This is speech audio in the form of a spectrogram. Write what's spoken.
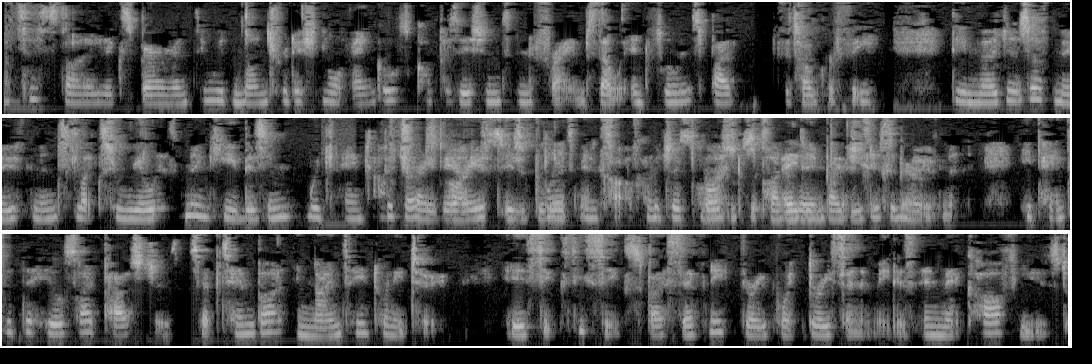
Artists started experimenting with non-traditional angles, compositions, and frames that were influenced by photography. The emergence of movements like Surrealism and Cubism, which aimed to portray various disciplines and of course was aided by this movement. He painted the hillside pastures, September in 1922. It is 66 by 73.3 centimeters, and Metcalf used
